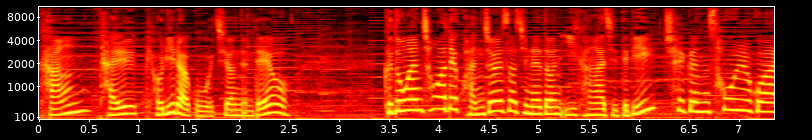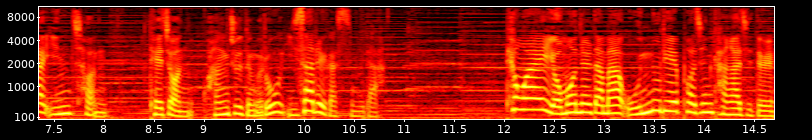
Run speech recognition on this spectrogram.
강, 달, 별이라고 지었는데요. 그동안 청와대 관저에서 지내던 이 강아지들이 최근 서울과 인천, 대전, 광주 등으로 이사를 갔습니다. 평화의 염원을 담아 온누리에 퍼진 강아지들.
